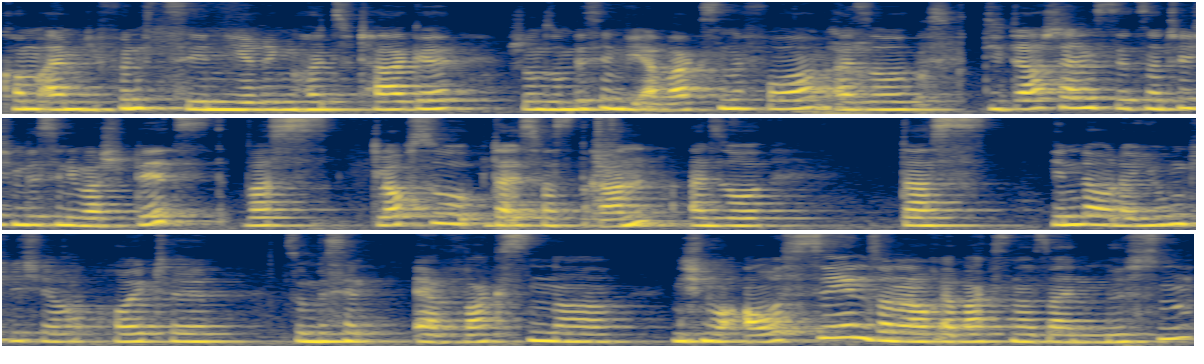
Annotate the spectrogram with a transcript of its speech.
kommen einem die 15-Jährigen heutzutage schon so ein bisschen wie Erwachsene vor. Also die Darstellung ist jetzt natürlich ein bisschen überspitzt. Was glaubst du, da ist was dran? Also, dass Kinder oder Jugendliche heute so ein bisschen erwachsener nicht nur aussehen, sondern auch erwachsener sein müssen?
